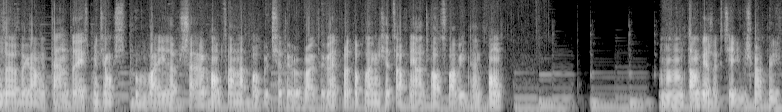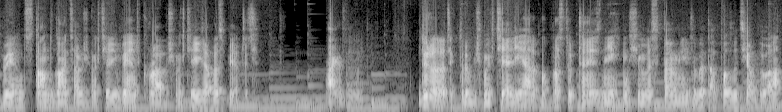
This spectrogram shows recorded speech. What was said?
Zaraz zagramy tędy i będziemy musieli próbowali za wszelką cenę pozbyć się tego gońca. Gońc prawdopodobnie się cofnie, ale to osłabi ten punkt. Mm, tą wieżę chcielibyśmy jakoś wyjąć stąd, gońca byśmy chcieli wyjąć, króla byśmy chcieli zabezpieczyć. Tak, dużo rzeczy, które byśmy chcieli, ale po prostu część z nich musimy spełnić, żeby ta pozycja była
